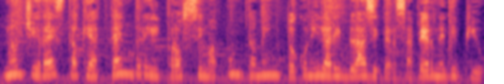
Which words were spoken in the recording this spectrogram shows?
Non ci resta che attendere il prossimo appuntamento con Ilari Blasi per saperne di più.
